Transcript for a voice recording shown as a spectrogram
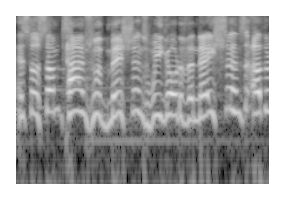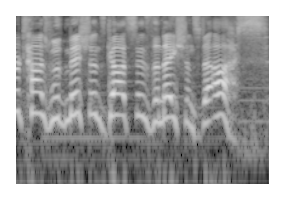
And so sometimes with missions, we go to the nations. Other times with missions, God sends the nations to us.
